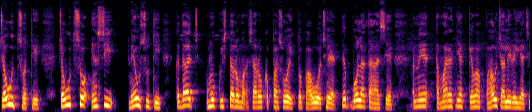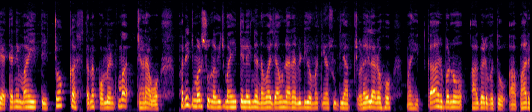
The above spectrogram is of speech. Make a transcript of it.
ચૌદસોથી ચૌદસો એંસી નેવું સુધી કદાચ અમુક વિસ્તારોમાં સારો કપાસ હોય તો ભાવો છે તે બોલાતા હશે. અને તમારે ત્યાં કેવા ભાવ ચાલી રહ્યા છે તેની માહિતી ચોક્કસ તમે કોમેન્ટમાં જણાવો. ફરી જ મળશું નવી જ માહિતી લઈને નવા જ આવનારા વિડીયોમાં. ત્યાં સુધી આપ જોડાયેલા રહો. માહિતગાર બનો. આગળ વધો. આભાર.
